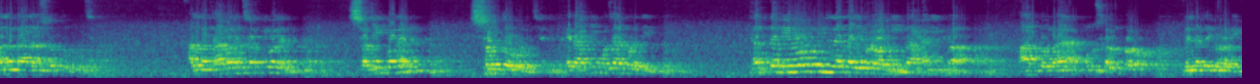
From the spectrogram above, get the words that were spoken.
আল্লাহ তাআলা সত্য বলেছেন। আল্লাহ যা বলেন সব কি বলেন? সঠিক বলেন, সত্য বলেছেন। এটা আপনি প্রচার করে দিন। আর তোমরা অনুসরণ করো ইব্রাহিম।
